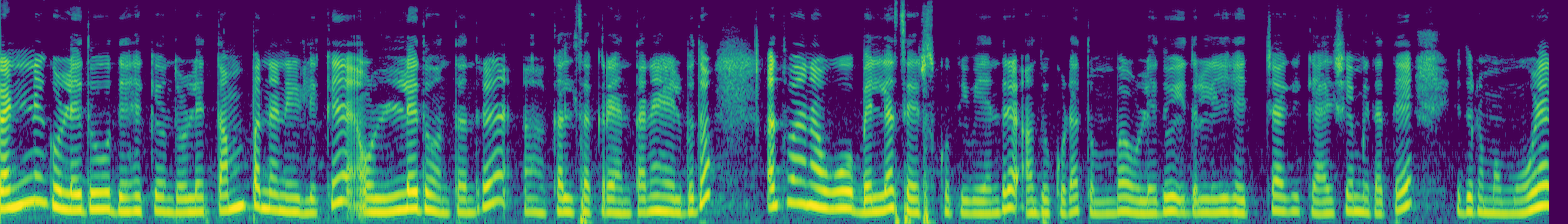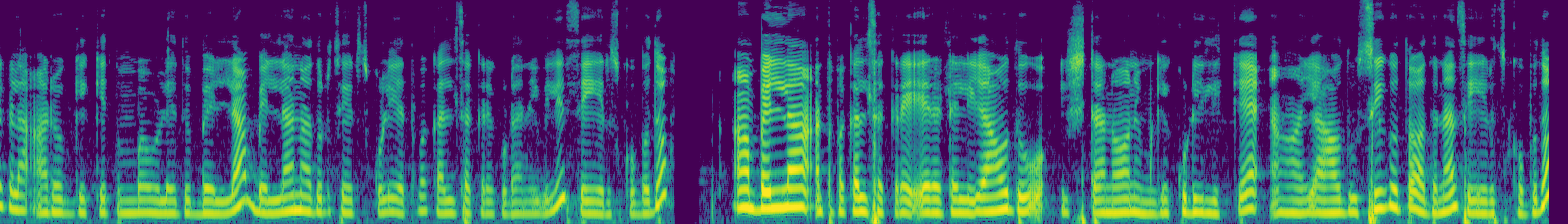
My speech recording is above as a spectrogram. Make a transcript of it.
ಕಣ್ಣಿಗೆ ಒಳ್ಳೆಯದು ದೇಹಕ್ಕೆ ಒಂದು ಒಳ್ಳೆ ತಂಪನ್ನು ನೀಡಲಿಕ್ಕೆ ಒಳ್ಳೆಯದು ಅಂತಂದರೆ ಕಲ್ ಸಕ್ಕರೆ ಅಂತಲೇ ಹೇಳ್ಬೋದು. ಅಥವಾ ನಾವು ಬೆಲ್ಲ ಸೇರಿಸ್ಕೋತೀವಿ ಅಂದರೆ ಅದು ಕೂಡ ತುಂಬ ಒಳ್ಳೆಯದು ಇದರಲ್ಲಿ ಹೆಚ್ಚಾಗಿ ಕ್ಯಾಲ್ಶಿಯಂ ಇರುತ್ತೆ. ಇದು ನಮ್ಮ ಮೂಳೆಗಳ ಆರೋಗ್ಯಕ್ಕೆ ತುಂಬ ಒಳ್ಳೆಯದು ಬೆಲ್ಲ ಬೆಲ್ಲನಾದರೂ ಸೇರಿಸ್ಕೊಳ್ಳಿ ಅಥವಾ ಕಲ್ ಸಕ್ಕರೆ ಕೂಡ ನೀವಿಲ್ಲಿ ಸೇರಿಸ್ಕೋಬೋದು. ಆ, ಬೆಲ್ಲ ಅಥವಾ ಕಲ್ಸಕ್ಕರೆ ಸಕ್ಕರೆ ಎರಡರಲ್ಲಿ ಯಾವುದು ಇಷ್ಟನೋ ನಿಮಗೆ ಕುಡಿಲಿಕ್ಕೆ ಯಾವುದು ಸಿಗುತ್ತೋ ಅದನ್ನು ಸೇರಿಸ್ಕೋಬೋದು.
